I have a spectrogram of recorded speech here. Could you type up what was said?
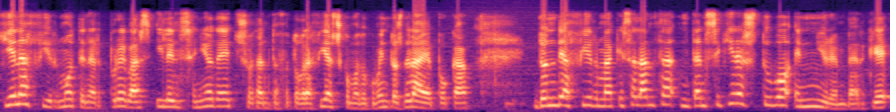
quien afirmó tener pruebas y le enseñó de hecho tanto fotografías como documentos de la época, donde afirma que esa lanza ni tan siquiera estuvo en Nuremberg, que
